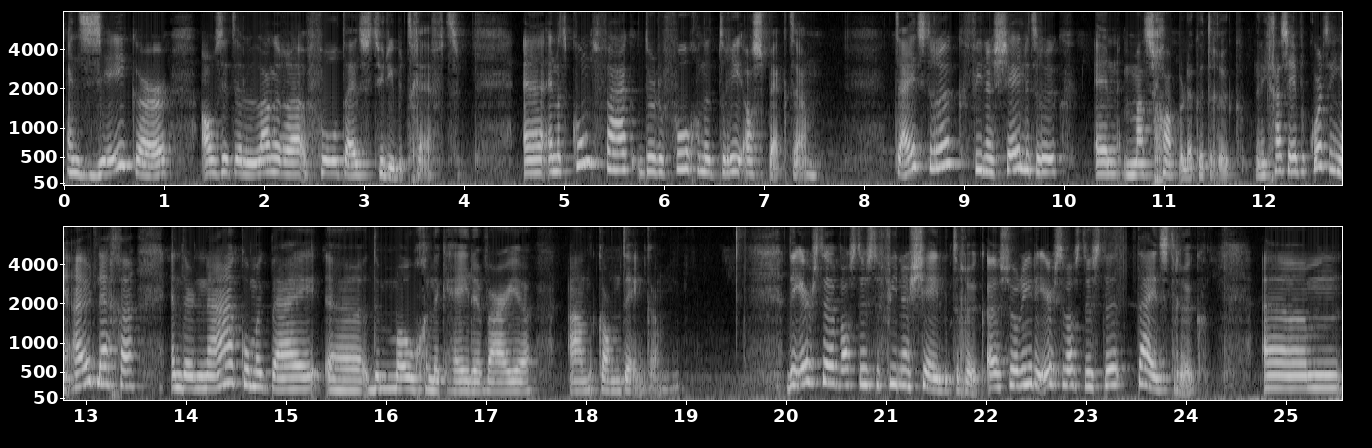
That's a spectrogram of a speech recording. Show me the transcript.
En zeker als dit een langere voltijdstudie betreft. Uh, en dat komt vaak door de volgende drie aspecten: tijdsdruk, financiële druk en maatschappelijke druk. En ik ga ze even kort aan je uitleggen en daarna kom ik bij uh, de mogelijkheden waar je aan kan denken. De eerste was dus de financiële druk. Uh, sorry, de eerste was dus de tijdsdruk. Um,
